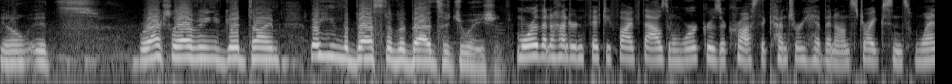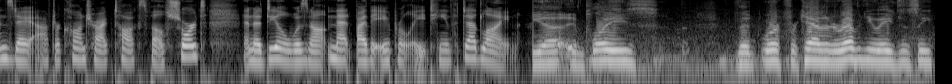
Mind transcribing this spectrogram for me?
You know, it's we're actually having a good time making the best of a bad situation. More than 155,000 workers across the country have been on strike since Wednesday after contract talks fell short and a deal was not met by the April 18th deadline. The uh, employees that work for Canada Revenue Agency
